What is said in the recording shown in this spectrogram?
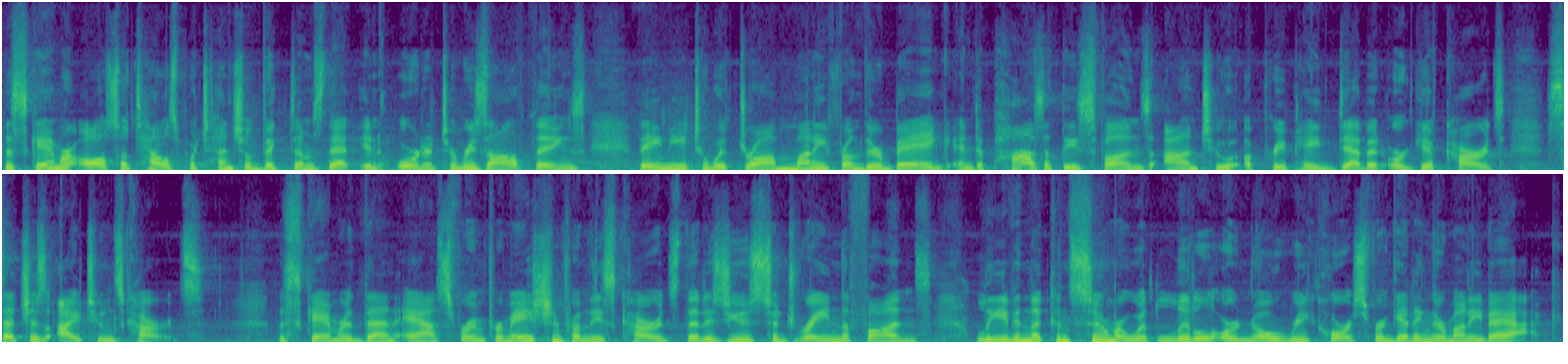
The scammer also tells potential victims that in order to resolve things, they need to withdraw money from their bank and deposit these funds onto a prepaid debit or gift cards, such as iTunes cards. The scammer then asks for information from these cards that is used to drain the funds, leaving the consumer with little or no recourse for getting their money back.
